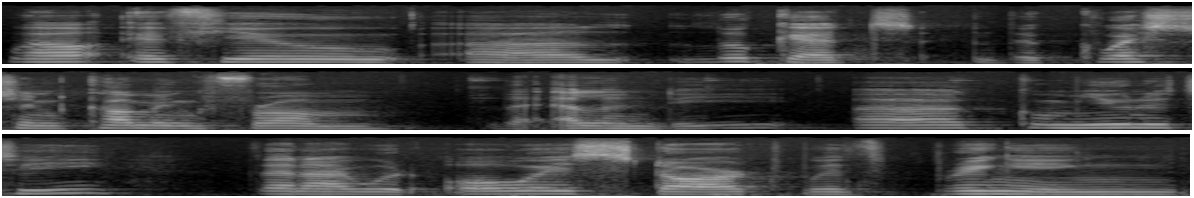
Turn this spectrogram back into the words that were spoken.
Well, if you uh, look at the question coming from the L&D uh, community, then I would always start with bringing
